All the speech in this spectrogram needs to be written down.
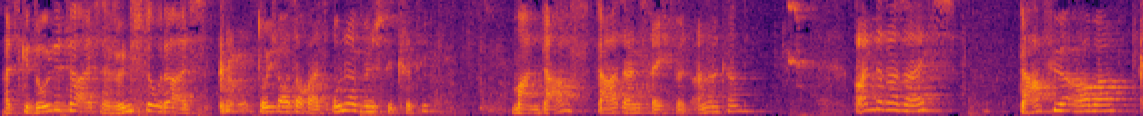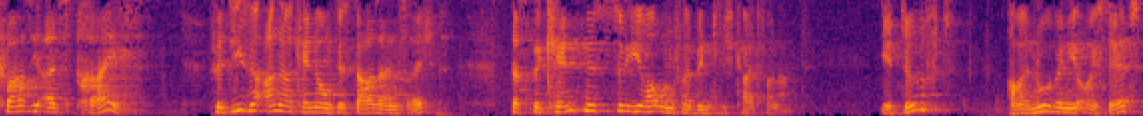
als geduldete, als erwünschte oder als durchaus auch als unerwünschte Kritik. Man darf, Daseinsrecht wird anerkannt. Andererseits dafür aber quasi als Preis für diese Anerkennung des Daseinsrechts das Bekenntnis zu ihrer Unverbindlichkeit verlangt. Ihr dürft, aber nur wenn ihr euch selbst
